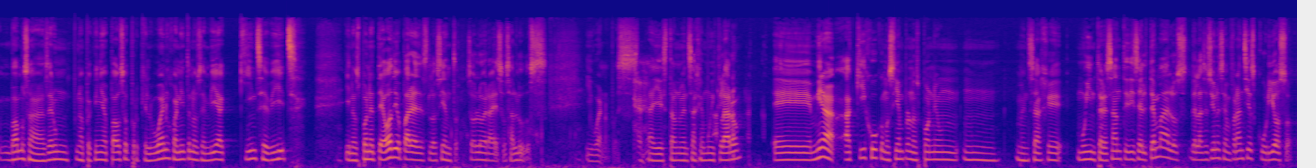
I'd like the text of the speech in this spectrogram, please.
vamos a hacer una pequeña pausa porque el buen Juanito nos envía 15 bits y nos pone te odio paredes, lo siento, solo era eso, saludos. Y bueno, pues ahí está un mensaje muy claro. Eh, mira, aquí Ju como siempre nos pone un mensaje muy interesante. Dice, el tema de, los, de las sesiones en Francia es curioso.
